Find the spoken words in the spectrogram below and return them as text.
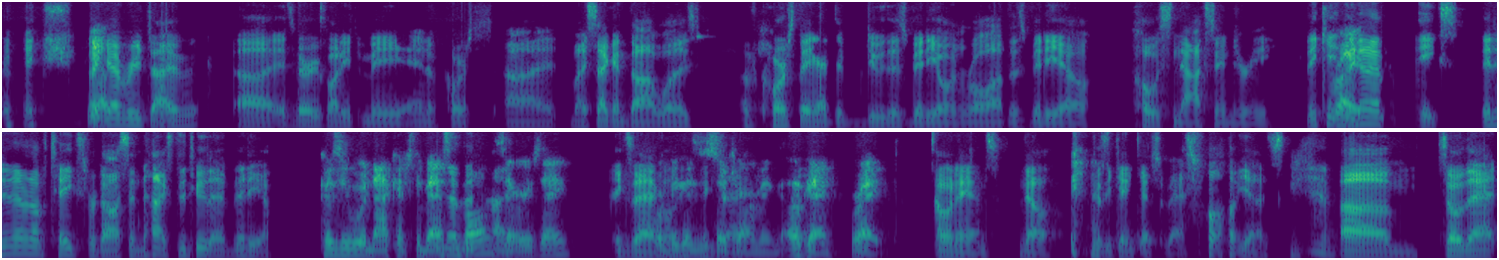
like Yep. every time. Uh, it's very funny to me. And of course, uh, my second thought was, of course, they had to do this video and roll out this video post Knox injury. They can't. Right. They didn't have enough takes. They didn't have enough takes for Dawson Knox to do that video. Because he would not catch the basketball. Is that what you're saying? Exactly. Or because he's so charming. Okay. Right. Stone hands. No, because he can't catch the basketball. yes. Um, so that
